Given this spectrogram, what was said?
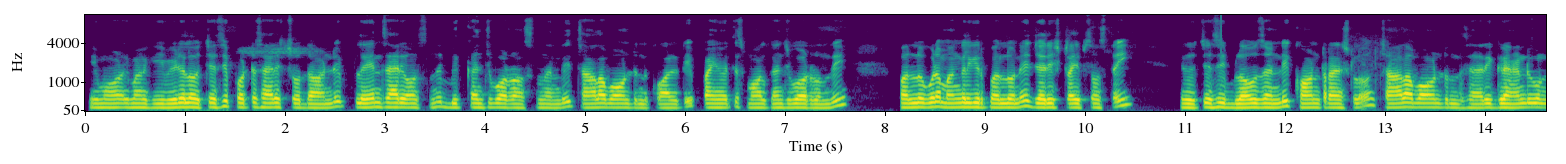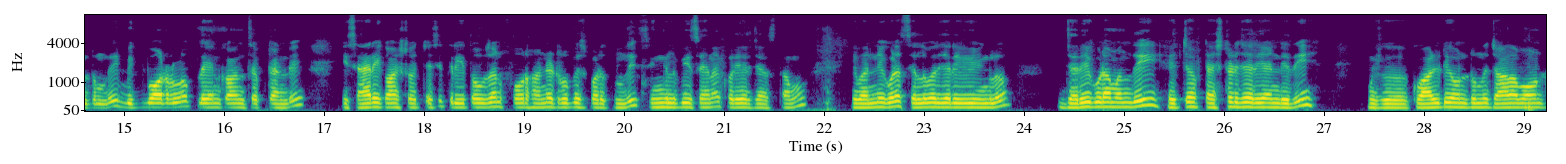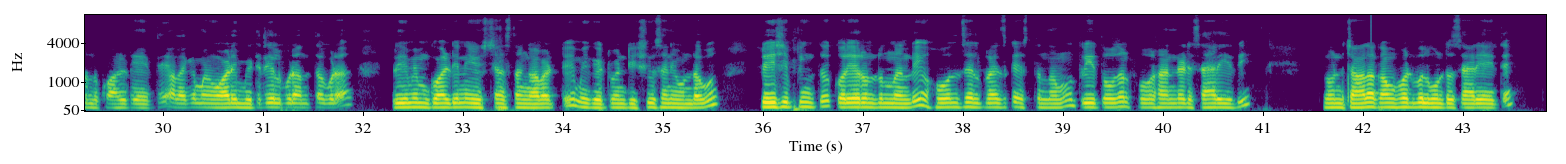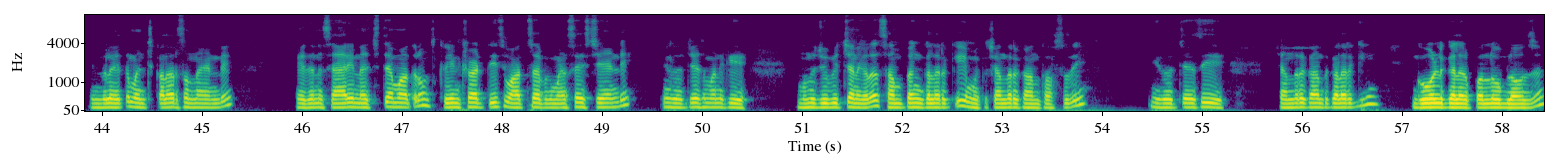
ఈ మో మనకి ఈ వీడియోలో వచ్చేసి పొట్టు శారీస్ చూద్దామండి ప్లెయిన్ శారీ వస్తుంది బిగ్ కంచి బార్డర్ వస్తుందండి చాలా బాగుంటుంది క్వాలిటీ పైన అయితే స్మాల్ కంచి బార్డర్ ఉంది పళ్ళు కూడా మంగళగిరి పళ్ళునే జరీ స్ట్రైప్స్ వస్తాయి. ఇది వచ్చేసి బ్లౌజ్ అండి కాంట్రాస్ట్లో. చాలా బాగుంటుంది శారీ గ్రాండ్గా ఉంటుంది. బిగ్ బార్డర్లో ప్లెయిన్ కాన్సెప్ట్ అండి. ఈ శారీ కాస్ట్ వచ్చేసి three thousand four hundred rupees పడుతుంది. సింగిల్ పీస్ అయినా కొరియర్ చేస్తాము. ఇవన్నీ కూడా సిల్వర్ జరీ వీవింగ్లో. జరీ కూడా మంది హెచ్ఎఫ్ టెస్టెడ్ జరీ అండి ఇది. మీకు క్వాలిటీ ఉంటుంది చాలా బాగుంటుంది క్వాలిటీ అయితే. అలాగే మనం వాడే మెటీరియల్ కూడా అంతా కూడా ప్రీమియం క్వాలిటీని యూస్ చేస్తాం కాబట్టి మీకు ఎటువంటి ఇష్యూస్ అనేవి ఉండవు. ఫ్రీ షిప్పింగ్తో కొరియర్ ఉంటుందండి. హోల్సేల్ ప్రైస్కే ఇస్తున్నాము. Three thousand four hundred sari ఇది. చూడండి చాలా కంఫర్టబుల్గా ఉంటుంది శారీ అయితే. ఇందులో అయితే మంచి కలర్స్ ఉన్నాయండి. ఏదైనా శారీ నచ్చితే మాత్రం స్క్రీన్ షాట్ తీసి వాట్సాప్కి మెసేజ్ చేయండి. ఇది వచ్చేసి మనకి ముందు చూపించాను కదా సంపంగ్ కలర్కి మీకు చంద్రకాంత్ వస్తుంది. ఇది వచ్చేసి చంద్రకాంత్ కలర్కి గోల్డ్ కలర్ పళ్ళు బ్లౌజ్.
